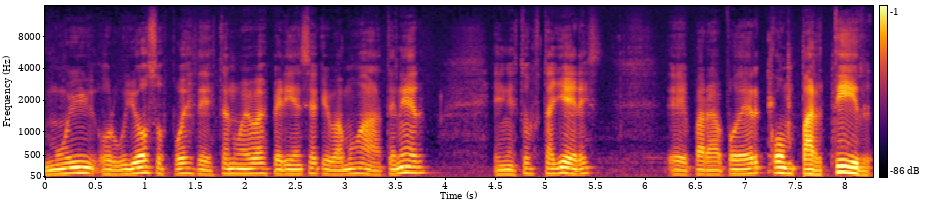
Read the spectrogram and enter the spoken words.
muy orgullosos pues de esta nueva experiencia que vamos a tener en estos talleres para poder compartir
